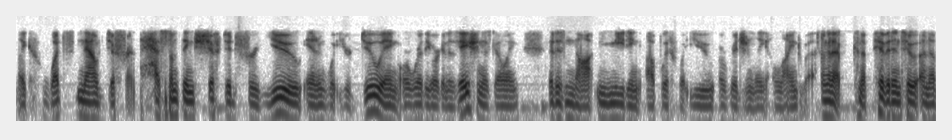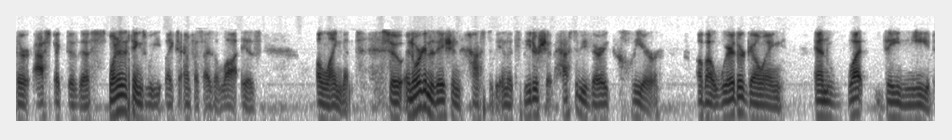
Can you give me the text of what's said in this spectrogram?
Like, what's now different? Has something shifted for you in what you're doing or where the organization is going that is not meeting up with what you originally aligned with? I'm going to kind of pivot into another aspect of this. One of the things we like to emphasize a lot is alignment. So, an organization has to be, and its leadership has to be very clear about where they're going and what they need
